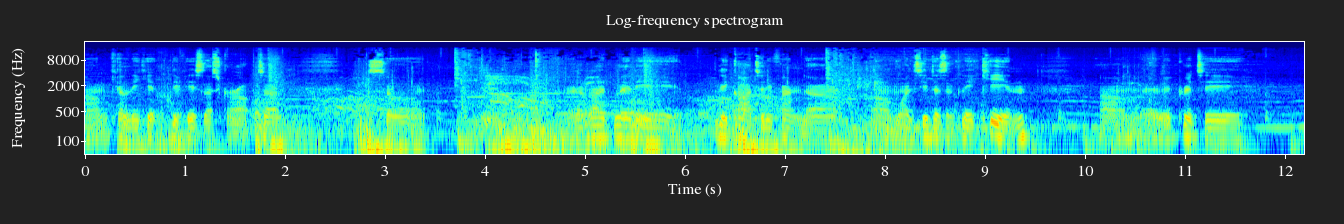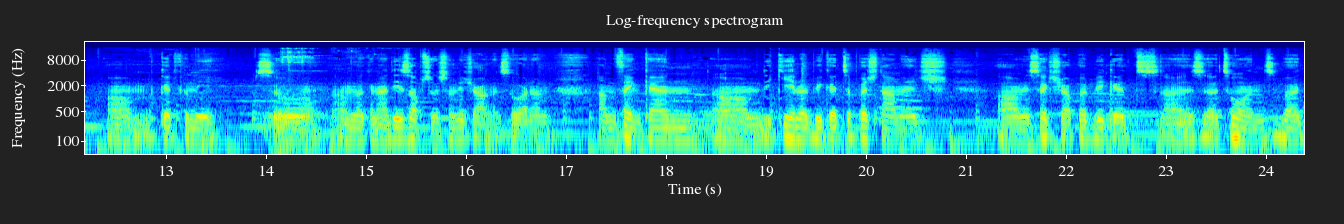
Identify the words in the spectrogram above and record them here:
um, kill the, the faceless corruptor. So if I play the, the Khartut Defender, um, once he doesn't play Kayn, um, it'll be pretty um, good for me. So I'm looking at these options from the Dragon's Hoard and I'm thinking um, the Kayn would be good to push damage. Um, the 6 drop would be good as uh, tones, but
